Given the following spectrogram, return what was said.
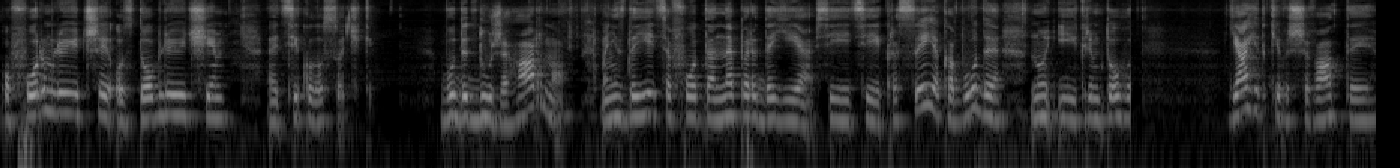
оформлюючи, оздоблюючи е, ці колосочки. Буде дуже гарно. Мені здається, фото не передає всієї цієї краси, яка буде. Ну і крім того, ягідки вишивати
